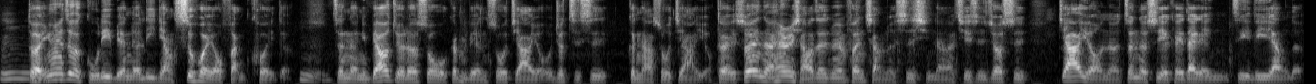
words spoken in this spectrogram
嗯对，因为这个鼓励别人的力量是会有反馈的。嗯真的，你不要觉得说我跟别人说加油，我就只是跟他说加油。对，所以呢，Henry 想要在这边分享的事情呢，其实就是加油呢，真的是也可以带给你自己力量的。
